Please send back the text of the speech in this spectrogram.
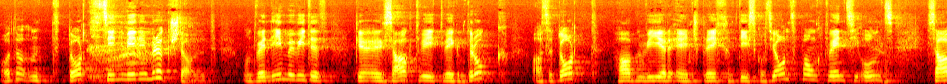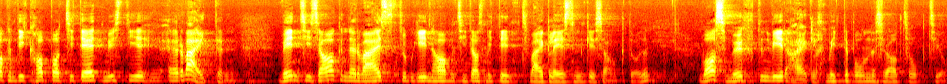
Oder? Und dort sind wir im Rückstand. Und wenn immer wieder gesagt wird, wegen Druck, also dort haben wir entsprechend Diskussionspunkt, wenn Sie uns sagen, die Kapazität müsst ihr erweitern. Wenn Sie sagen, Herr Weiss, zu Beginn haben Sie das mit den zwei Gläsern gesagt, oder? Was möchten wir eigentlich mit der Bundesratsoption?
